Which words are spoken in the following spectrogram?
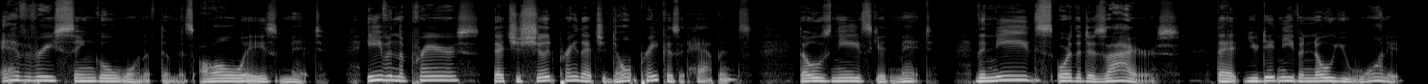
Every single one of them is always met. Even the prayers that you should pray that you don't pray because it happens, those needs get met. The needs or the desires that you didn't even know you wanted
